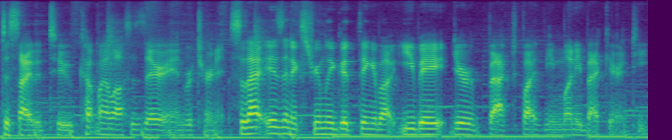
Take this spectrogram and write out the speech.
decided to cut my losses there and return it. So that is an extremely good thing about eBay. You're backed by the money back guarantee.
